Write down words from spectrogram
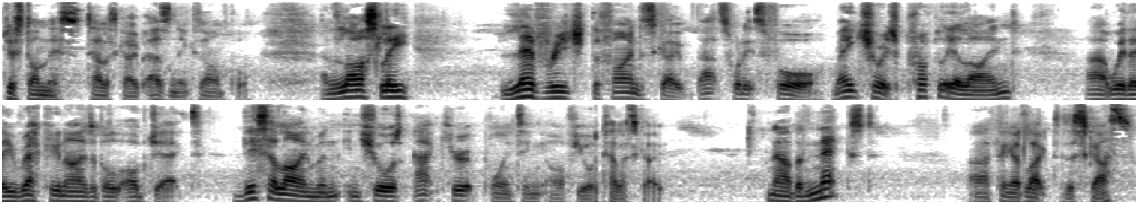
just on this telescope as an example. And lastly, leverage the finder scope. That's what it's for. Make sure it's properly aligned uh, with a recognizable object. This alignment ensures accurate pointing of your telescope. Now the next uh, thing I'd like to discuss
